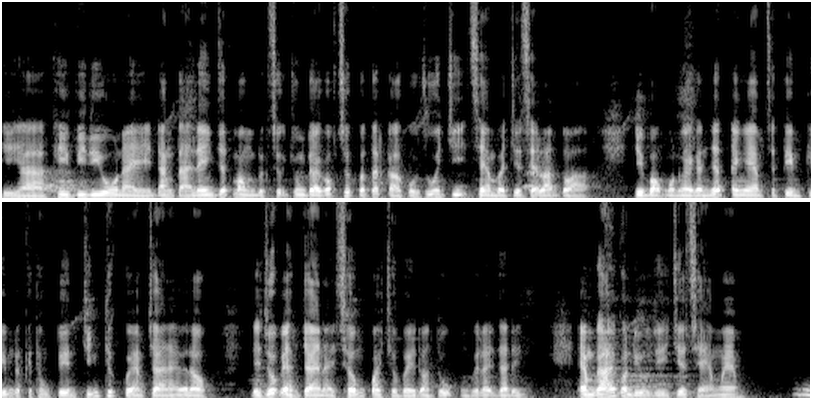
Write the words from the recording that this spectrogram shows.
thì à, khi video này đăng tải lên rất mong được sự chung tay góp sức của tất cả cô chú anh chị xem và chia sẻ lan tỏa. Hy vọng một ngày gần nhất anh em sẽ tìm kiếm được cái thông tin chính thức của em trai này ở đâu để giúp em trai này sớm quay trở về đoàn tụ cùng với lại gia đình. Em gái còn điều gì chia sẻ không em? Dạ.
